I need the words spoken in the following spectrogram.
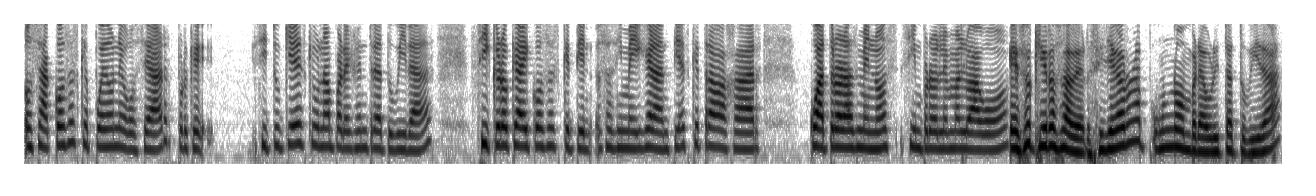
o sea, cosas que puedo negociar, porque si tú quieres que una pareja entre a tu vida, sí creo que hay cosas que tienen, o sea, si me dijeran, tienes que trabajar cuatro horas menos, sin problema lo hago. Eso quiero saber. Si llegara una- un hombre ahorita a tu vida.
